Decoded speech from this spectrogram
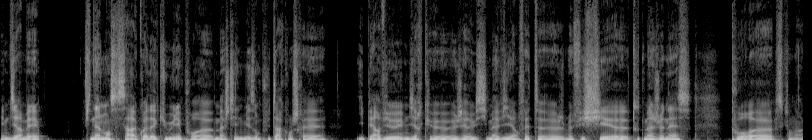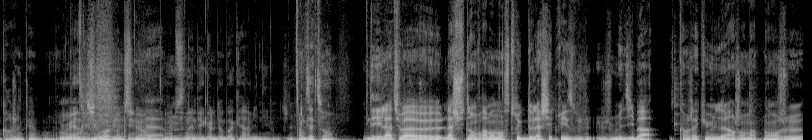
et me dire, mais finalement ça sert à quoi d'accumuler pour euh, m'acheter une maison plus tard quand je serai hyper vieux et me dire que j'ai réussi ma vie? En fait, euh, je me fais chier toute ma jeunesse pour euh, parce qu'on est encore jeune quand même. Oui, bien sûr. Euh, Même si on a des gueules de bois carabinés. Exactement. Et là, tu vois, euh, là, je suis dans, vraiment dans ce truc de lâcher prise où je, je me dis, bah, quand j'accumule de l'argent maintenant, je,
